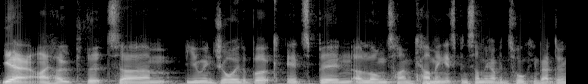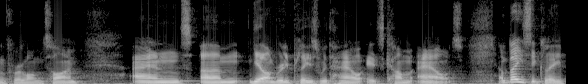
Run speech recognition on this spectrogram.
yeah, I hope that um, you enjoy the book. It's been a long time coming. It's been something I've been talking about doing for a long time. And um, yeah, I'm really pleased with how it's come out. And basically,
